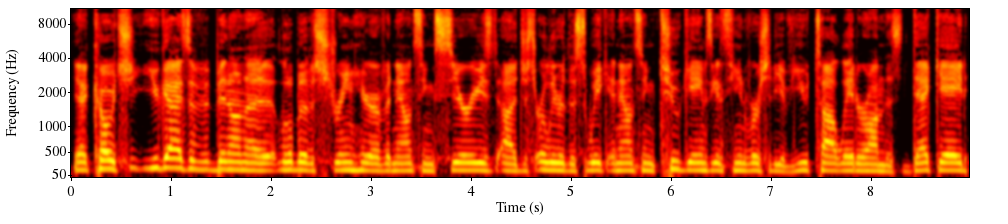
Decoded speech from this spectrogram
Yeah, Coach, you guys have been on a little bit of a string here of announcing series. Uh, just earlier this week, announcing two games against the University of Utah later on this decade.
